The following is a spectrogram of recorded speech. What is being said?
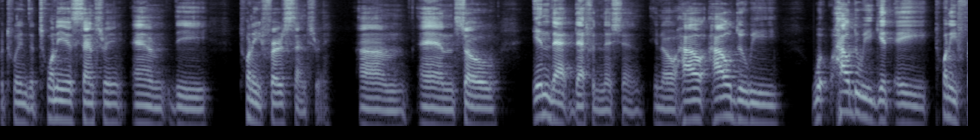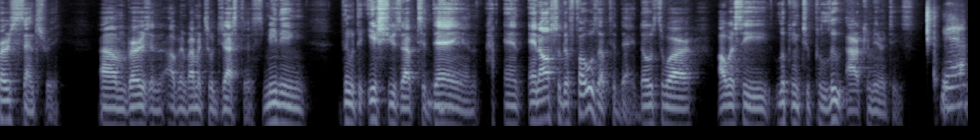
between the 20th century and the 21st century. Um, and so, in that definition, you know, how how do we how do we get a 21st century um, version of environmental justice, meaning with the issues of today and and and also the foes of today, those who are obviously looking to pollute our communities. Yeah.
